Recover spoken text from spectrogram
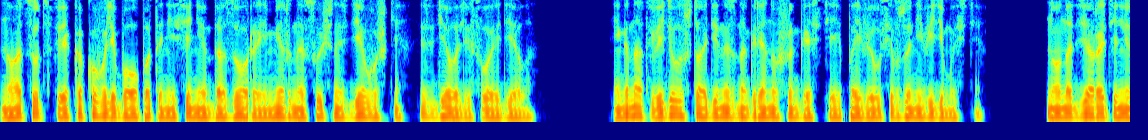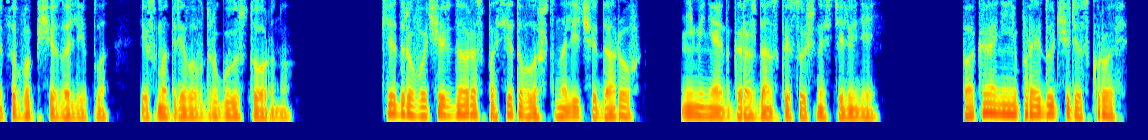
но отсутствие какого-либо опыта несения дозора и мирная сущность девушки сделали свое дело. Игнат видел, что один из нагрянувших гостей появился в зоне видимости, но надзирательница вообще залипла и смотрела в другую сторону. Кедров в очередной раз посетовал, что наличие даров не меняет гражданской сущности людей. Пока они не пройдут через кровь,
